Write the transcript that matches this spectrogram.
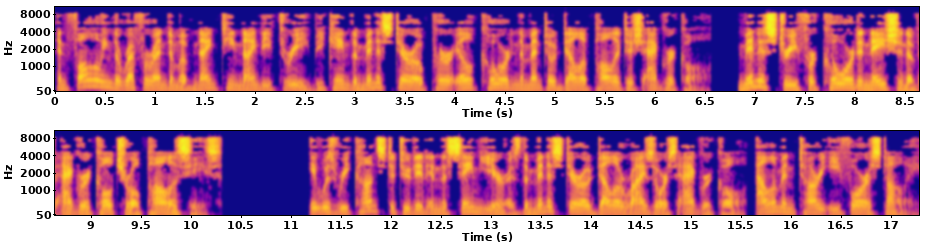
and following the referendum of 1993 became the Ministero per il coordinamento della Politiche Agricole Ministry for Coordination of Agricultural Policies. It was reconstituted in the same year as the Ministero della Risorse Agricole, Alimentari e Forestali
